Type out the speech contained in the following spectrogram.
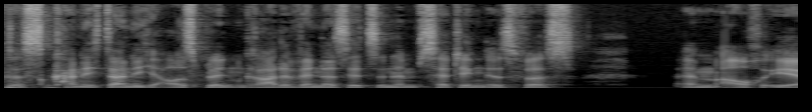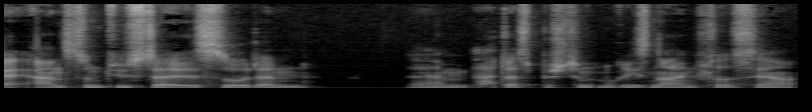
das kann ich da nicht ausblenden, gerade wenn das jetzt in einem Setting ist, was ähm, auch eher ernst und düster ist, so dann ähm, hat das bestimmt einen riesen Einfluss, ja.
